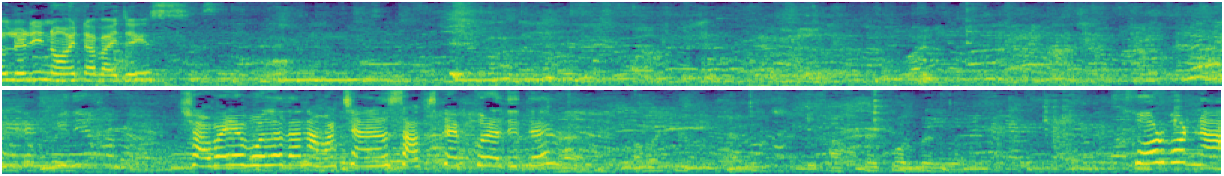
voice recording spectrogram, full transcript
অলরেডি নয়টা বাজে গেছে। সবাই বলে দেন আমার চ্যানেল সাবস্ক্রাইব করে দিতে। করব না।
